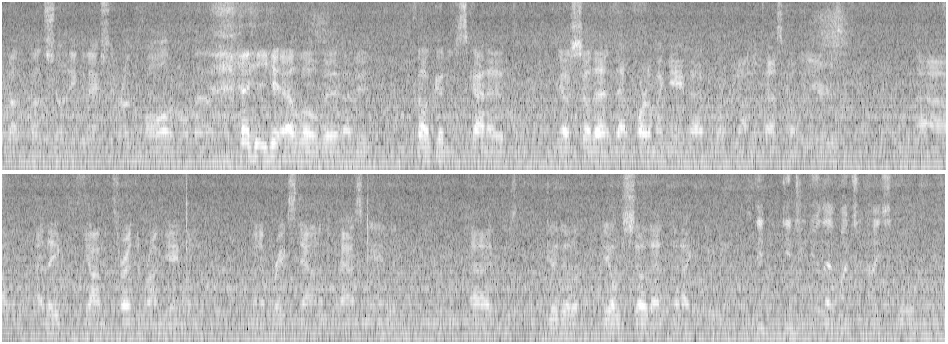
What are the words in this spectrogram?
about, about showing you can actually run the ball and all that? yeah, a little bit. I mean, it felt good to just kind of you know show that, that part of my game that I've been working on the past couple years. Um, I think you know I'm a threat in the run game when when it breaks down in the pass game, and uh, it was good to be able to show that that I can do that. Did, did you do that much in high school?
